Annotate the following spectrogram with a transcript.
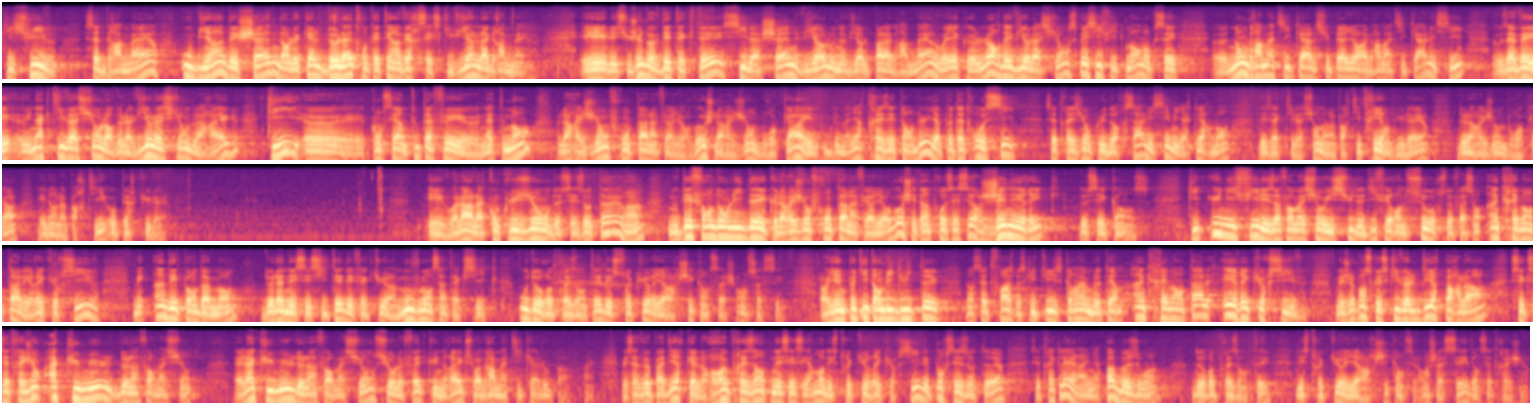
qui suivent cette grammaire, ou bien des chaînes dans lesquelles deux lettres ont été inversées, ce qui viole la grammaire. Et les sujets doivent détecter si la chaîne viole ou ne viole pas la grammaire. Vous voyez que lors des violations, spécifiquement, donc c'est euh, non grammatical supérieur à grammatical ici, vous avez une activation lors de la violation de la règle qui euh, concerne tout à fait euh, nettement la région frontale inférieure gauche, la région de Broca, et de manière très étendue. Il y a peut-être aussi cette région plus dorsale ici, mais il y a clairement des activations dans la partie triangulaire de la région de Broca et dans la partie operculaire. Et voilà la conclusion de ces auteurs. Hein. Nous défendons l'idée que la région frontale inférieure gauche est un processeur générique de séquences qui unifie les informations issues de différentes sources de façon incrémentale et récursive, mais indépendamment de la nécessité d'effectuer un mouvement syntaxique ou de représenter des structures hiérarchiques enchâssées. Alors il y a une petite ambiguïté dans cette phrase parce qu'ils utilisent quand même le terme incrémental et récursive. Mais je pense que ce qu'ils veulent dire par là, c'est que cette région accumule de l'information elle accumule de l'information sur le fait qu'une règle soit grammaticale ou pas. Mais ça ne veut pas dire qu'elle représente nécessairement des structures récursives, et pour ces auteurs, c'est très clair, hein, il n'y a pas besoin de représenter des structures hiérarchiques enchâssées dans cette région.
